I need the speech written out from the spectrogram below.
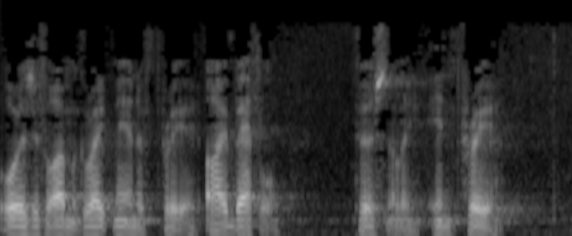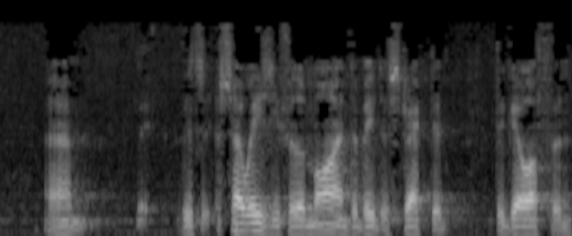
or as if I'm a great man of prayer. I battle personally in prayer. Um, it's so easy for the mind to be distracted, to go off and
